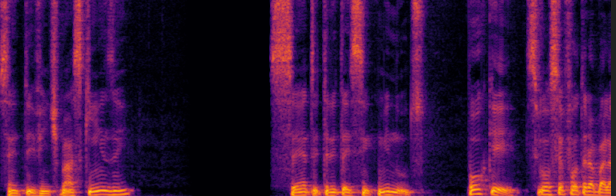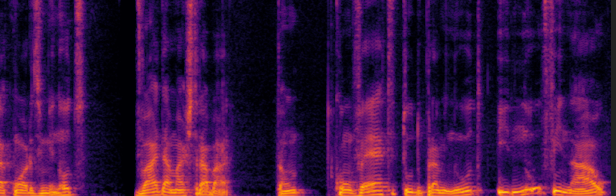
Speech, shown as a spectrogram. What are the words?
120 mais 15, 135 minutos. Por quê? Se você for trabalhar com horas e minutos, vai dar mais trabalho. Então, converte tudo para minuto e no final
